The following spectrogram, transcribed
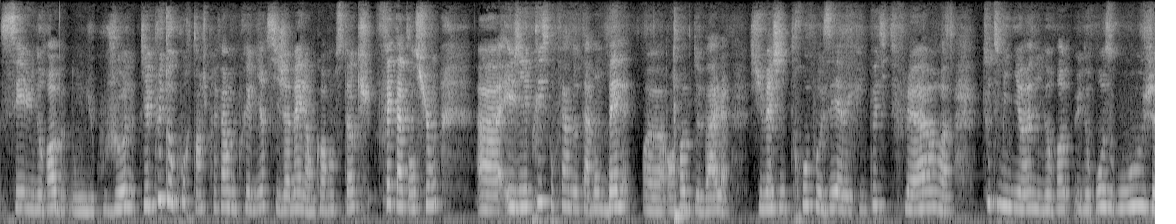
c'est une robe, donc du coup jaune, qui est plutôt courte. Hein. je préfère vous prévenir si jamais elle est encore en stock. Faites attention. Euh, et je l'ai prise pour faire notamment belle euh, en robe de bal. J'imagine trop posée avec une petite fleur, euh, toute mignonne, une, rose rouge,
